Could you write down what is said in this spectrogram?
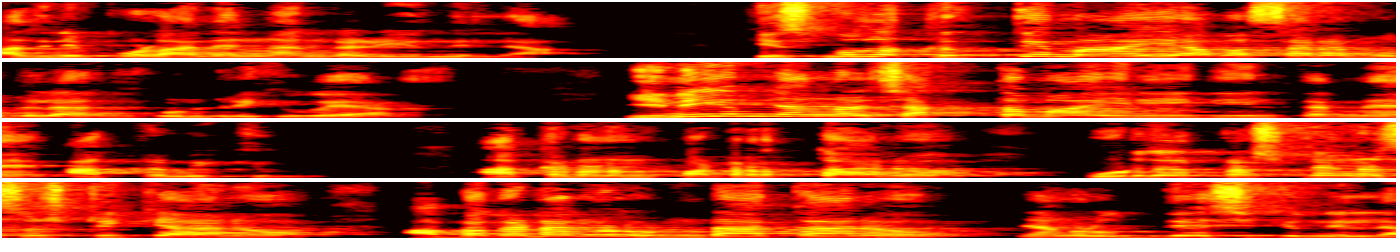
അതിനിപ്പോൾ അനങ്ങാൻ കഴിയുന്നില്ല. ഹിസ്ബുള്ള കൃത്യമായി അവസരം മുതലാക്കിക്കൊണ്ടിരിക്കുകയാണ്. ഇനിയും ഞങ്ങൾ ശക്തമായ രീതിയിൽ തന്നെ ആക്രമിക്കും. ആക്രമണം പടർത്താനോ കൂടുതൽ പ്രശ്നങ്ങൾ സൃഷ്ടിക്കാനോ അപകടങ്ങൾ ഉണ്ടാക്കാനോ ഞങ്ങൾ ഉദ്ദേശിക്കുന്നില്ല.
